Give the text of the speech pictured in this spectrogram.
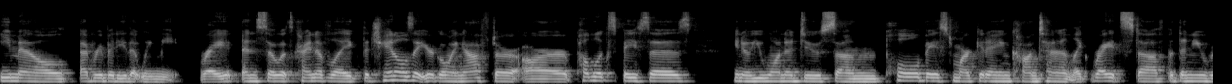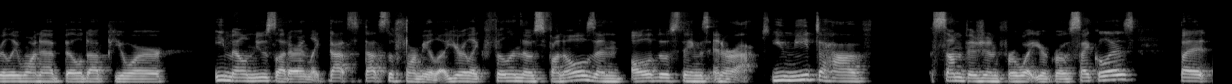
email everybody that we meet, right? And so it's kind of like the channels that you're going after are public spaces. You know, you want to do some pull based marketing content, like write stuff, but then you really want to build up your email newsletter and like that's that's the formula you're like filling those funnels and all of those things interact you need to have some vision for what your growth cycle is but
